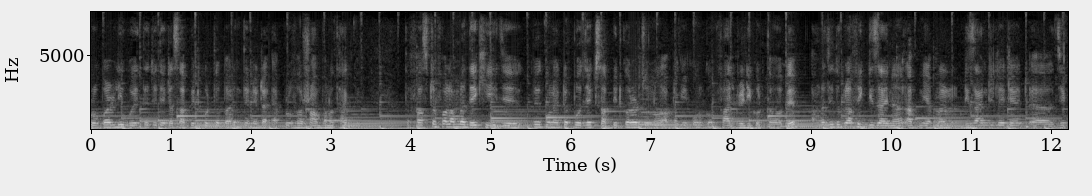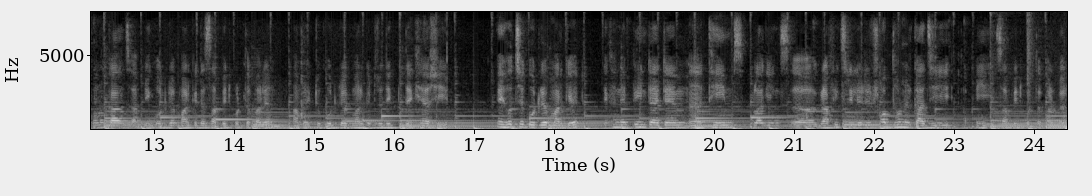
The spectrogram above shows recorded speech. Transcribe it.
প্রপারলি ওয়েতে যদি এটা সাবমিট করতে পারেন দেন এটা অ্যাপ্রুভ হওয়ার সম্ভাবনা থাকবে। তো ফার্স্ট অফ অল আমরা দেখি যে কোনো একটা প্রজেক্ট সাবমিট করার জন্য আপনাকে কোন কোন ফাইল রেডি করতে হবে। আমরা যেহেতু গ্রাফিক ডিজাইনার আপনি আপনার ডিজাইন রিলেটেড যে কোনো কাজ আপনি কোডগ্রাফ মার্কেটে সাবমিট করতে পারেন। আমরা একটু কোডগ্রাফ মার্কেট যদি একটু দেখে আসি, এই হচ্ছে কোডগ্রাফ মার্কেট এখানে print item themes plugins graphics related সব ধরনের কাজই আপনি সাবমিট করতে পারবেন।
